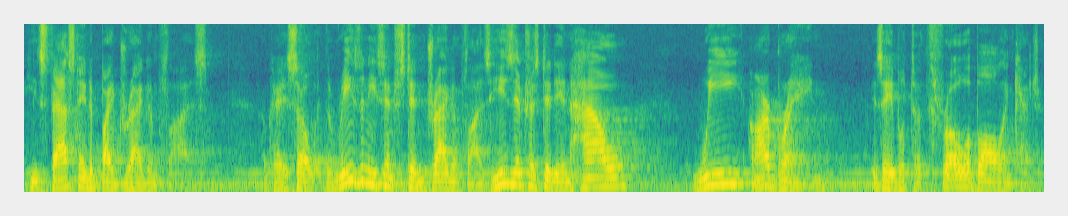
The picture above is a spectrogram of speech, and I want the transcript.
he's fascinated by dragonflies. Okay, so the reason he's interested in dragonflies, he's interested in how we, our brain, is able to throw a ball and catch it.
